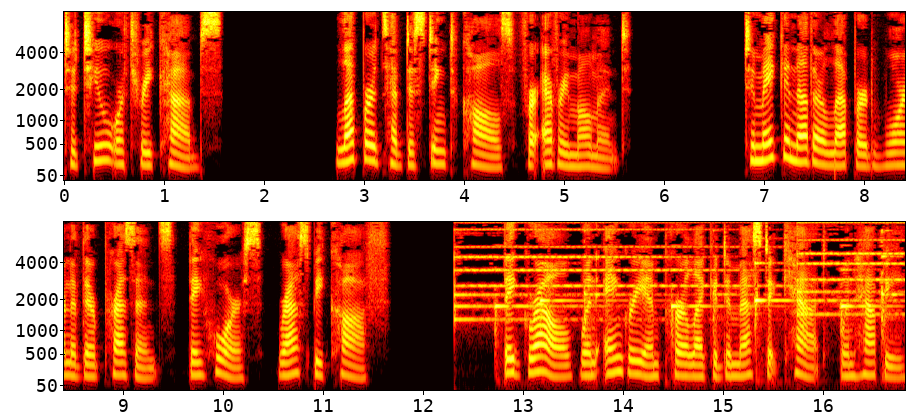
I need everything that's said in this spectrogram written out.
to two or three cubs, Leopards have distinct calls for every moment. To make another leopard warn of their presence, they hoarse, raspy cough. They growl when angry and purr like a domestic cat when happy.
